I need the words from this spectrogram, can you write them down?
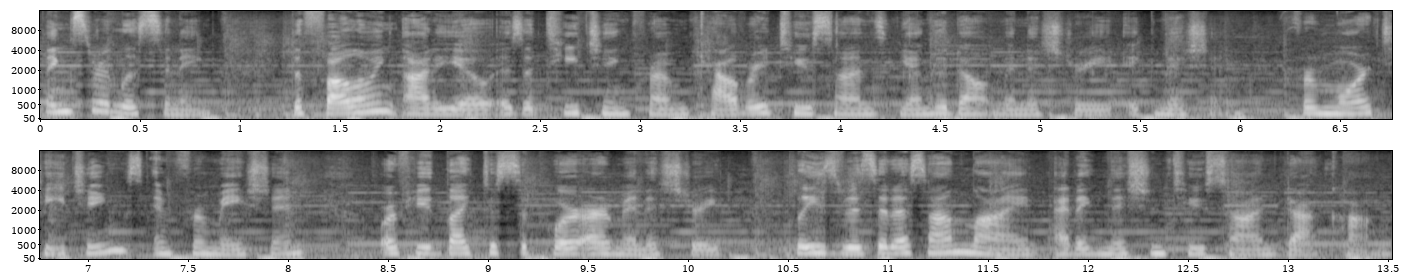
Thanks for listening. The following audio is a teaching from Calvary Tucson's Young Adult Ministry, Ignition. For more teachings, information, or if you'd like to support our ministry, please visit us online at ignitiontucson.com.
